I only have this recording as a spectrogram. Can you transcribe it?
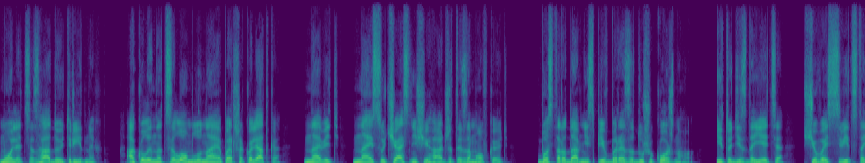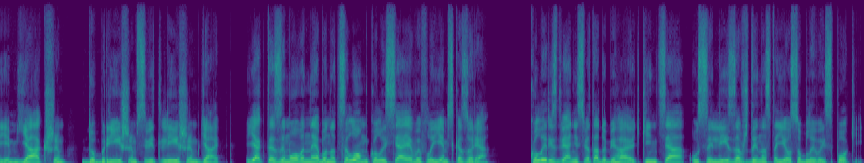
моляться, згадують рідних. А коли над селом лунає перша колядка, навіть найсучасніші гаджети замовкають, бо стародавній спів бере за душу кожного, і тоді здається, що весь світ стає м'якшим, добрішим, світлішим, дяй, як те зимове небо над селом, коли сяє вифлеємська зоря. Коли різдвяні свята добігають кінця, у селі завжди настає особливий спокій.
